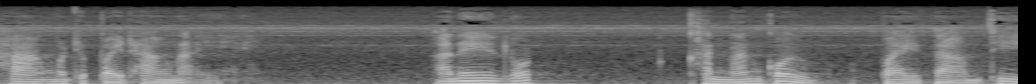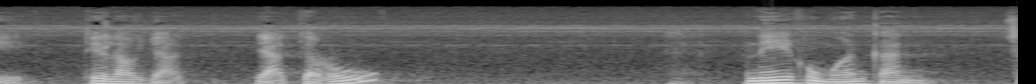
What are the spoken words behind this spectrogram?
ทางมันจะไปทางไหน อันนี้รถคันนั้นก็ไปตามที่ที่เราอยากอยากจะรู้อันนี้ก็เหมือนกันส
